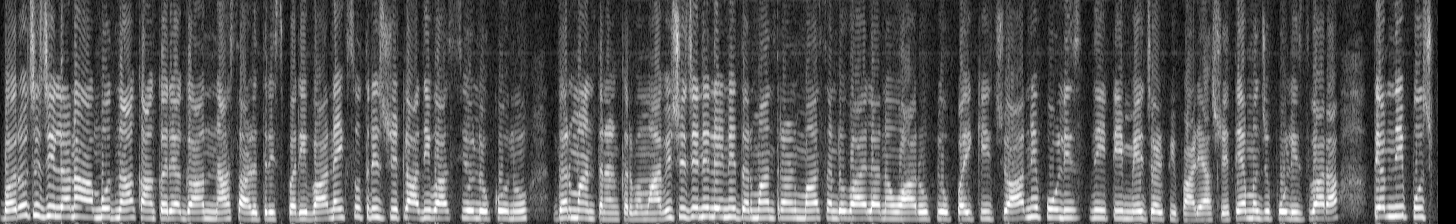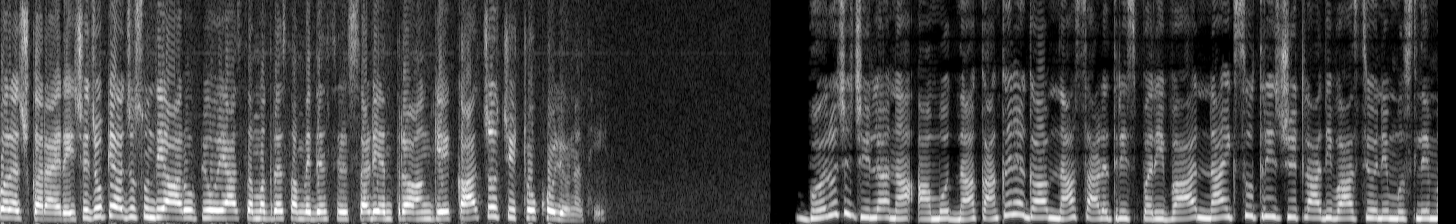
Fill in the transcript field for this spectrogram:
ભરૂચ જિલ્લાના આંબોદના કાંકરિયા ગામના સાડત્રીસ પરિવારના એકસો ત્રીસ જેટલા આદિવાસીઓ લોકોનું ધર્માંતરણ કરવામાં આવ્યું છે, જેને લઈને ધર્માંતરણમાં સંડોવાયેલા નવ આરોપીઓ પૈકી ચારને પોલીસની ટીમે ઝડપી પાડ્યા છે. તેમજ પોલીસ દ્વારા તેમની પૂછપરછ કરાઈ રહી છે જોકે હજુ સુધી આરોપીઓએ આ સમગ્ર સંવેદનશીલ ષડયંત્ર અંગે કાચો ચિઠ્ઠો ખોલ્યો નથી. ભરૂચ જિલ્લાના આમોદના કાંકરિયા ગામના સાડત્રીસ પરિવારના એકસો ત્રીસ જેટલા આદિવાસીઓને મુસ્લિમ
